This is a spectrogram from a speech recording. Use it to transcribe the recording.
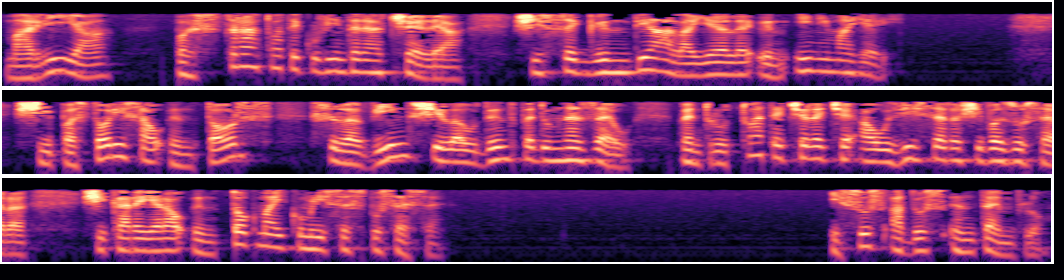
Maria păstra toate cuvintele acelea și se gândea la ele în inima ei. Și păstorii s-au întors, slăvind și lăudând pe Dumnezeu pentru toate cele ce auziseră și văzuseră și care erau în tocmai cum li se spusese. Isus a dus în templu.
